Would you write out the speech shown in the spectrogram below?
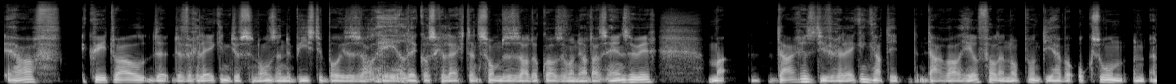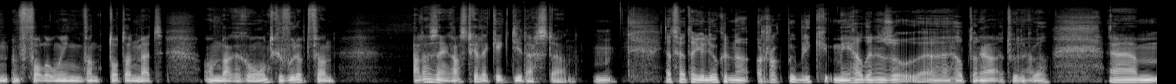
ja, ik weet wel, de, de vergelijking tussen ons en de Beastie Boys is al heel dikwijls gelegd. En soms is dat ook wel zo van, ja, daar zijn ze weer. Maar daar is die vergelijking, gaat die, daar wel heel veel in op. Want die hebben ook zo'n een, een, following van tot en met. Omdat je gewoon het gevoel hebt van... Dat zijn gasten gelijk ik die daar staan. Ja, het feit dat jullie ook een rockpubliek mee hadden en zo, eh, helpt dan Ja, natuurlijk ja. wel. Ehm,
